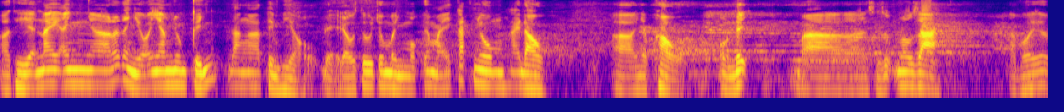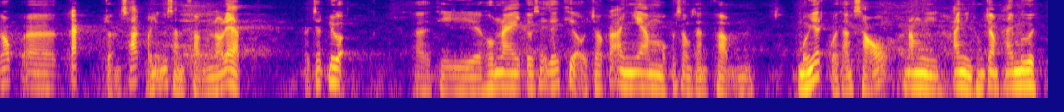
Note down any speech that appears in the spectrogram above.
À, thì hiện nay anh rất là nhiều anh em nhôm kính đang tìm hiểu để đầu tư cho mình một cái máy cắt nhôm hai đầu à, nhập khẩu ổn định và sử dụng lâu dài à, với góc à, cắt chuẩn xác và những cái sản phẩm nó đẹp và chất lượng. À, thì hôm nay tôi sẽ giới thiệu cho các anh em một cái dòng sản phẩm mới nhất của tháng 6 năm 2020 à,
